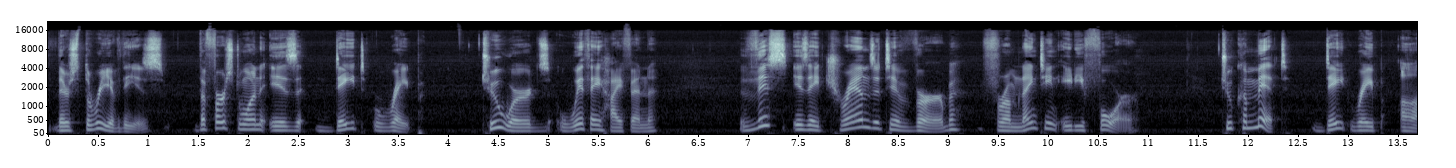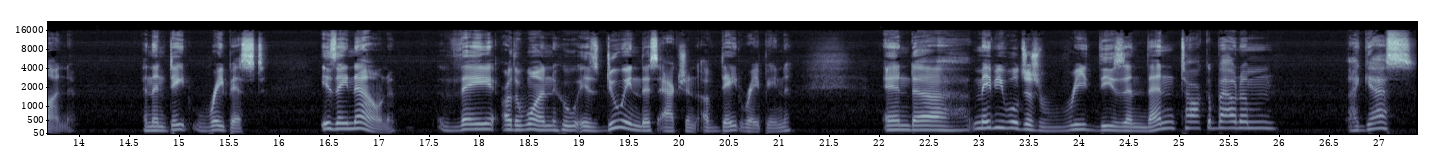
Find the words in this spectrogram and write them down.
There's three of these. The first one is date rape, two words with a hyphen. This is a transitive verb from 1984. To commit, date rape on, and then date rapist is a noun they are the one who is doing this action of date raping. And uh, maybe we'll just read these and then talk about them. I guess.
